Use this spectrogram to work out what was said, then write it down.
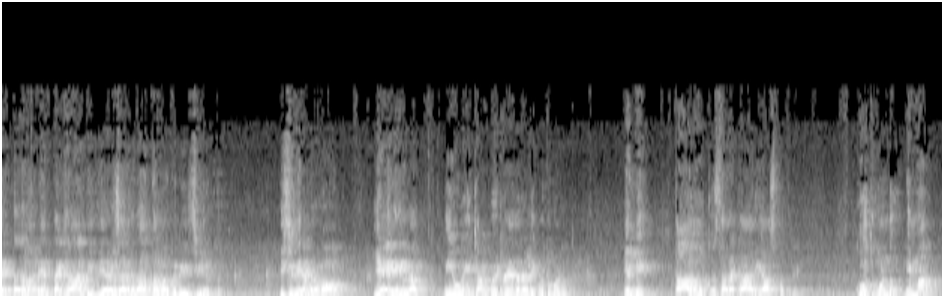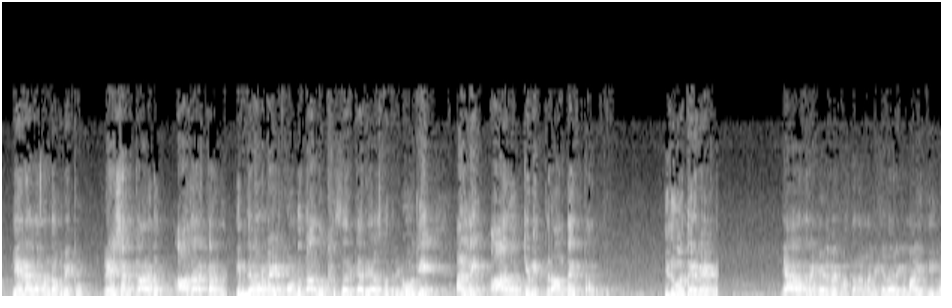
ಎಂಥದ್ದು ಮಾರೆ ಎಂಥ ಕ್ರಾಂತಿ ಎರಡು ಸಾವಿರದ ಹತ್ತೊಂಬತ್ತನೇ ಇಸ್ವಿಯದ್ದು. ಇಸುವಿಯ ಪ್ರಭಾವ ಏನಿಲ್ಲ. ನೀವು ಹೋಗಿ ಕಂಪ್ಯೂಟರ್ ಇದರಲ್ಲಿ ಕೂತ್ಕೊಳ್ಳೋದು. ಎಲ್ಲಿ? ತಾಲೂಕು ಸರಕಾರಿ ಆಸ್ಪತ್ರೆಯಲ್ಲಿ. ಕೂತ್ಕೊಂಡು ನಿಮ್ಮ ಏನೆಲ್ಲ ಕೊಂಡೋಗಬೇಕು? Ration card, Aadhaar card. ಹಿಂದೆ ಫೋಟೋ ಇಟ್ಕೊಂಡು ತಾಲೂಕು ಸರ್ಕಾರಿ ಆಸ್ಪತ್ರೆಗೆ ಹೋಗಿ ಅಲ್ಲಿ ಆರೋಗ್ಯ ಮಿತ್ರ ಅಂತ ಇರ್ತಾರೆ. ಇದು ಗೊತ್ತಿರಬೇಕು. ಯಾರ ಹತ್ರ ಕೇಳಬೇಕು ಅಂತ ನಮ್ಮಲ್ಲಿ ಕೆಲವರಿಗೆ ಮಾಹಿತಿ ಇಲ್ಲ.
